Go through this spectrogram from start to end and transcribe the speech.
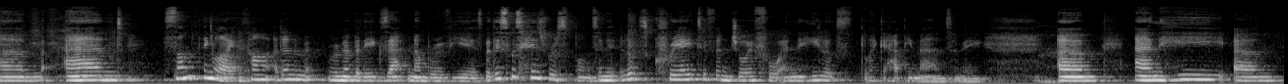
um, and something like I can't I don't remember the exact number of years, but this was his response, and it looks creative and joyful, and he looks like a happy man to me. Um, and he um,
